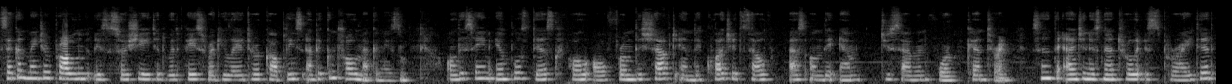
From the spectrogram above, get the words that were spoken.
Second major problem is associated with phase regulator couplings and the control mechanism. All the same impulse discs fall off from the shaft and the clutch itself as on the M274 can. Since the engine is naturally aspirated,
